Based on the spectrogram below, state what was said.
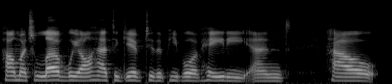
how much love we all had to give to the people of Haiti and how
